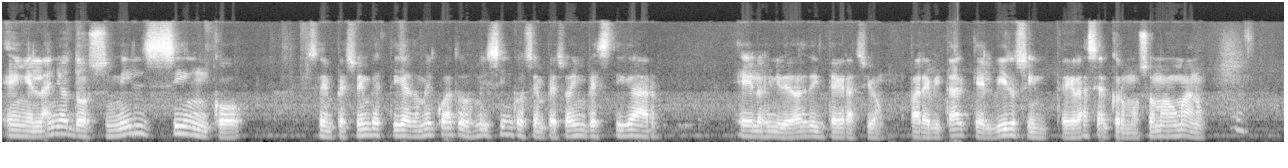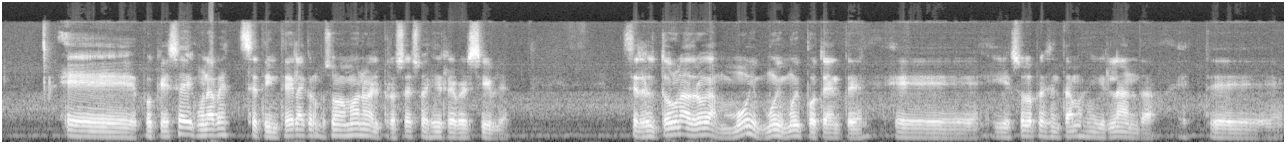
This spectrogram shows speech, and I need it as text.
en el año 2005, se empezó a investigar, 2004-2005 se empezó a investigar eh, los inhibidores de integración para evitar que el virus se integrase al cromosoma humano eh, porque ese, una vez se te integra el cromosoma humano, el proceso es irreversible. Se resultó una droga muy, muy, muy potente eh, y eso lo presentamos en Irlanda, este,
